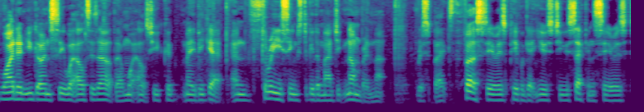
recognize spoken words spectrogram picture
why don't you go and see what else is out there and what else you could maybe get? And three seems to be the magic number in that respect. The first series, people get used to you. Second series,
